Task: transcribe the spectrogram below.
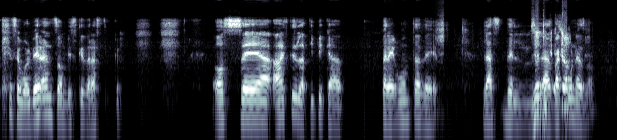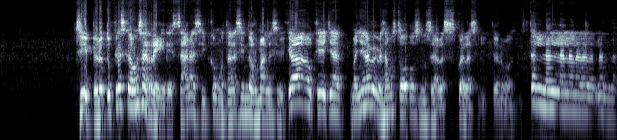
Que se volvieran zombies, qué drástico. O sea, ah, es que es la típica pregunta de las, de las vacunas, ¿no? Sí, pero ¿tú crees que vamos a regresar así como tal, así normal? Así de que, ah, ok, ya, mañana regresamos todos, no sé, a las escuelas y tenemos... La, la, la,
